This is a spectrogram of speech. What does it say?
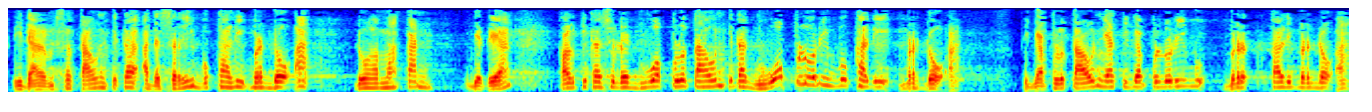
Di dalam setahun kita ada seribu kali berdoa. Doa makan gitu ya. Kalau kita sudah 20 tahun kita 20 ribu kali berdoa. 30 tahun ya 30 ribu ber, kali berdoa.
